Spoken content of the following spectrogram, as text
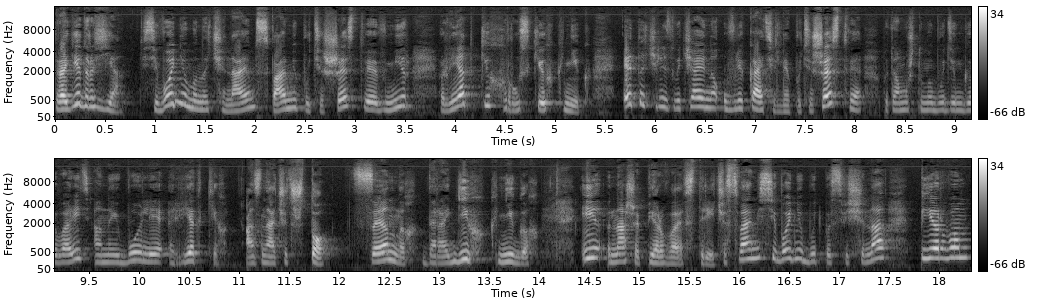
Дорогие друзья, сегодня мы начинаем с вами путешествие в мир редких русских книг. Это чрезвычайно увлекательное путешествие, потому что мы будем говорить о наиболее редких, а значит что? Ценных, дорогих книгах. И наша первая встреча с вами сегодня будет посвящена первым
